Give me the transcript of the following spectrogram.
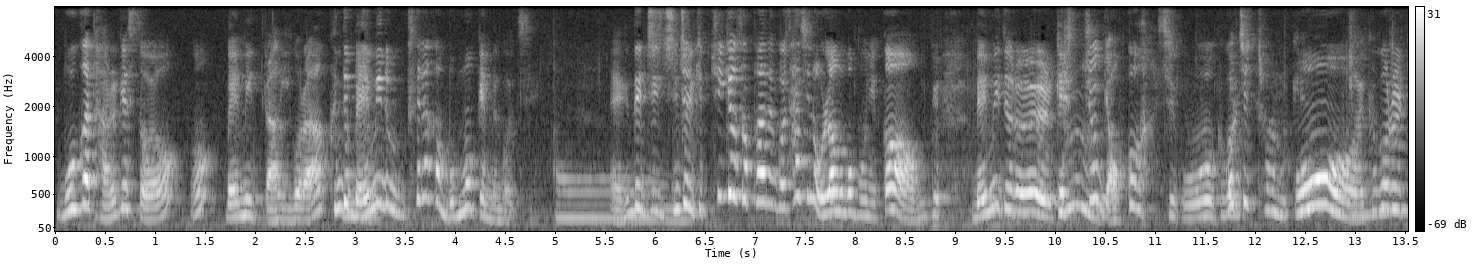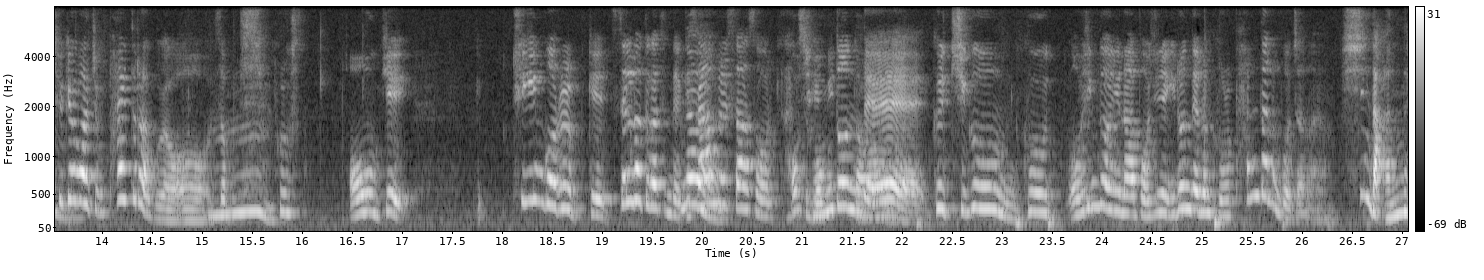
뭐가 다르겠어요? 어? 매미랑 이거랑. 근데 음. 매미는 생각하면 못 먹겠는 거지. 어... 네, 근데 지- 진짜 이렇게 튀겨서 파는 거 사진 올라온 거 보니까 이렇게 매미들을 이렇게 음. 쭉 엮어가지고 그걸 꼬치처럼 이렇게. 오 음. 그거를 튀겨가지고 팔더라고요. 그래서 음. 그리고 어우 이게 튀긴 거를 이렇게 샐러드 같은데 이렇게 네. 쌈을 싸서 이렇게 같이 어. 먹던데 그 지금 그 워싱턴이나 버지니아 이런 데는 그걸 판다는 거잖아요. 씨 났네.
